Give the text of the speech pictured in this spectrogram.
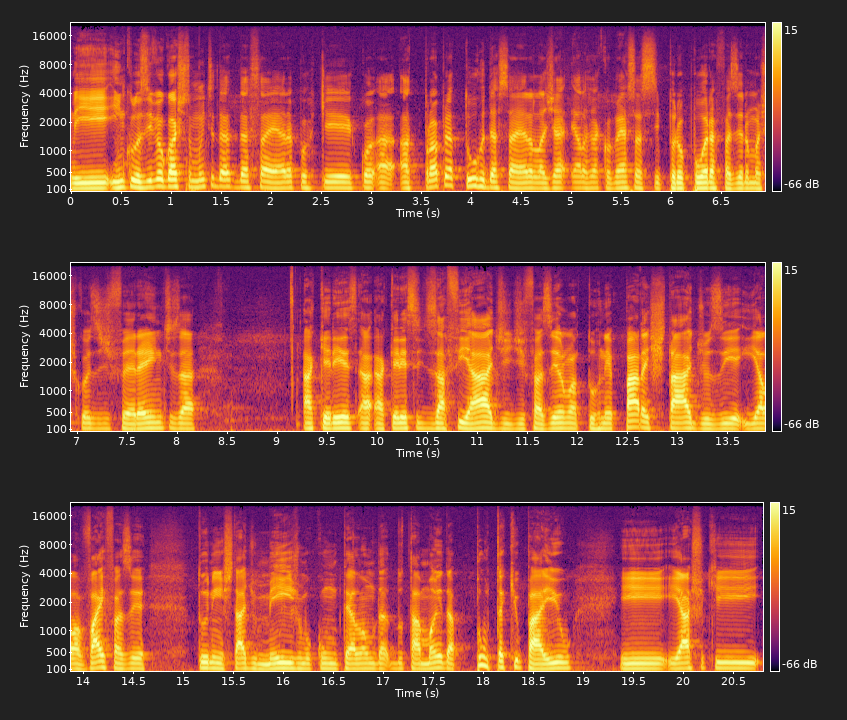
E, inclusive, eu gosto muito dessa era, porque a, a própria tour dessa era, ela já, ela já começa a se propor a fazer umas coisas diferentes, a, a, querer, a, a querer se desafiar de, de fazer uma turnê para estádios, e, e ela vai fazer tour em estádio mesmo, com um telão da- do tamanho da puta que o pariu. E, e acho que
